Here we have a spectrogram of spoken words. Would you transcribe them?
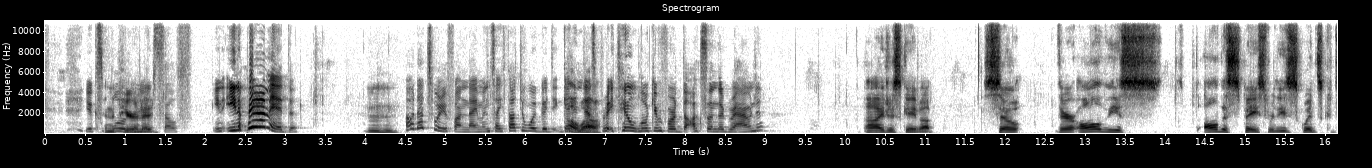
You exploded pyramid. yourself. In, in a pyramid! hmm Oh, that's where you found diamonds. I thought you were get- getting Oh, wow. desperate and looking for dogs underground. I just gave up. So there are all these, all this space where these squids could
